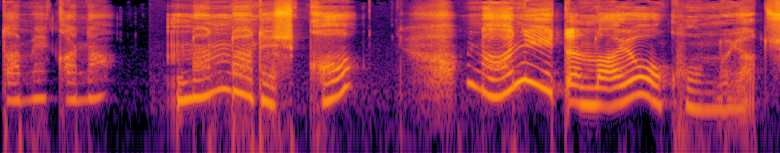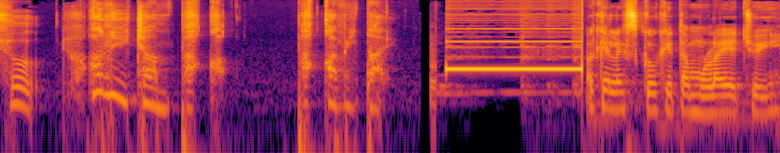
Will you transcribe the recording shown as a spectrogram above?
Tame kana? Nanda desu ka? Nani iten yo kono yatsu? Ani-chan baka. Baka mitai. Oke, let's go kita mulai ya cuy.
